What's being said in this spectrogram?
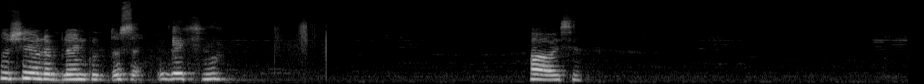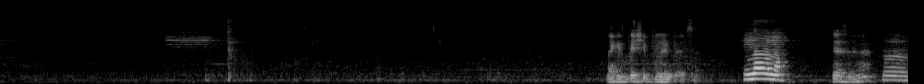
তো সে হলে ব্লেন্ড করতেছে। দেখি। হ্যাঁ হয়েছে। নাকি বেশি ব্লেন্ড হয়েছে? না না। ঠিক না? হুম।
